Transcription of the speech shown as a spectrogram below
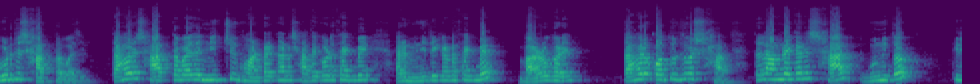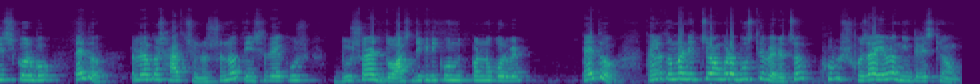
ঘড়িতে সাতটা বাজে, তাহলে সাতটা বাজে নিশ্চয়ই ঘণ্টার কাঁটা সাথে করে থাকবে আর মিনিটের কাঁটা থাকবে বারো ঘরে। তাহলে কত দেবো সাত। তাহলে আমরা এখানে সাত গুণিতক তিরিশ করব, তাই তো? তাহলে দেখো সাত শূন্য শূন্য, তিন সাথে একুশ, দুশো দশ ডিগ্রি কোণ উৎপন্ন করবে, তাই তো? তাহলে তোমরা নিশ্চয়ই অঙ্কটা বুঝতে পেরেছ। খুব সোজা এবং ইন্টারেস্টিং অঙ্ক।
